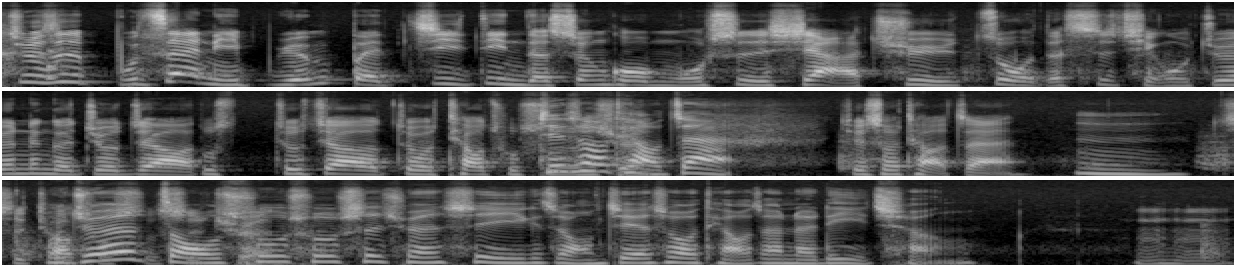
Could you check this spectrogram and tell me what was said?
就是不在你原本既定的生活模式下去做的事情。我觉得那个就叫就叫就跳出舒适圈，接受挑战。接受挑战，嗯，我觉得走出舒适圈是一种接受挑战的历程。嗯哼，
